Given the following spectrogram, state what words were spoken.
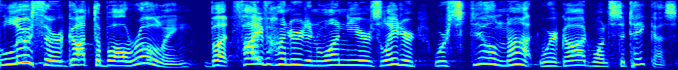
Luther got the ball rolling, but 501 years later, we're still not where God wants to take us.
